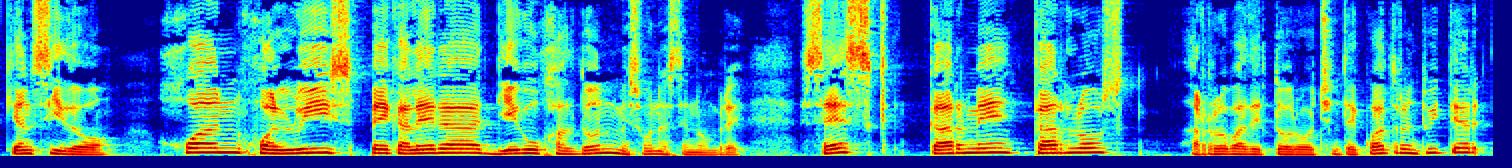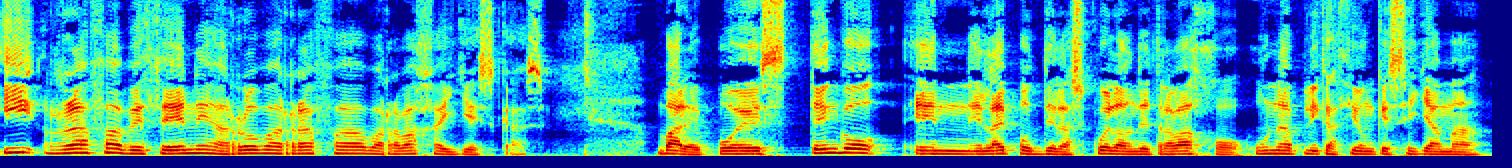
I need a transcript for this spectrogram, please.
que han sido Juan, Juan Luis, P. Calera, Diego Ujaldón, me suena este nombre, Sesc, Carme, Carlos, arroba de toro 84 en Twitter y Rafa BCN, arroba Rafa barra baja y yescas. Vale, pues tengo en el iPod de la escuela donde trabajo una aplicación que se llama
